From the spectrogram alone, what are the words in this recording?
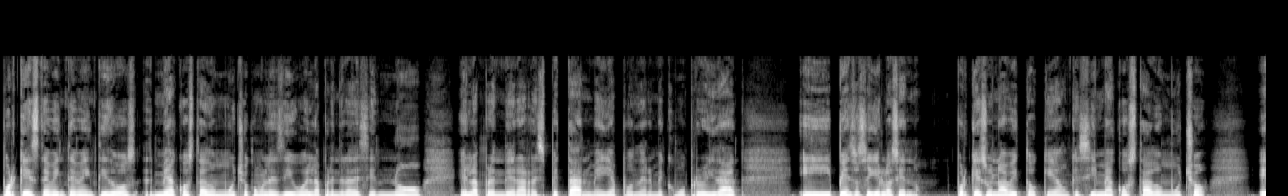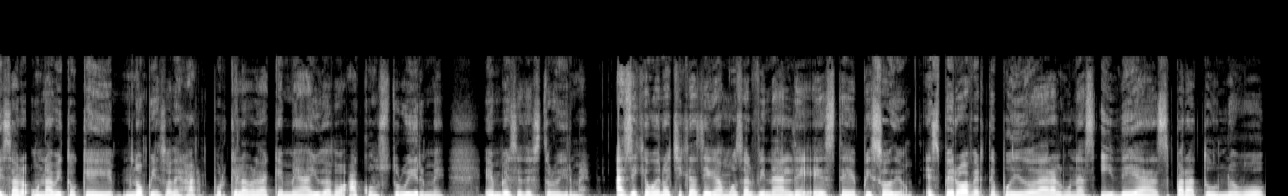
Porque este 2022 me ha costado mucho, como les digo, el aprender a decir no, el aprender a respetarme y a ponerme como prioridad. y pienso seguirlo haciendo porque es un hábito que aunque sí me ha costado mucho, es un hábito que no pienso dejar porque la verdad que me ha ayudado a construirme en vez de destruirme. Así que bueno chicas, llegamos al final de este episodio. Espero haberte podido dar algunas ideas para tu nuevo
